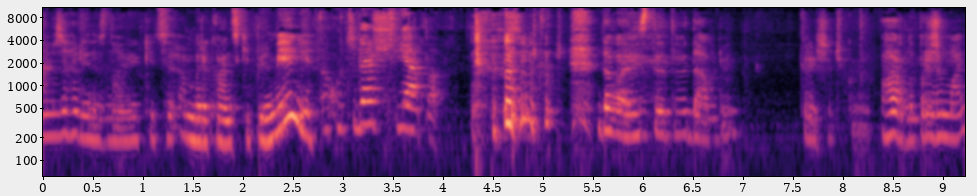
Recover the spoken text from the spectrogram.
Я взагалі не знаю, які це американські пельмені. Так у тебе ж шляпа. Давай ось тут видавлюй кришечкою. Гарно прижимай.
